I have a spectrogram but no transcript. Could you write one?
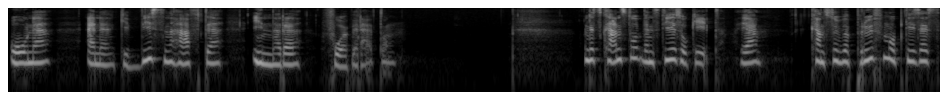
ohne eine gewissenhafte innere Vorbereitung. Und jetzt kannst du, wenn es dir so geht, ja, kannst du überprüfen, ob dieses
